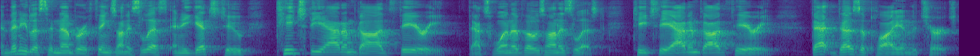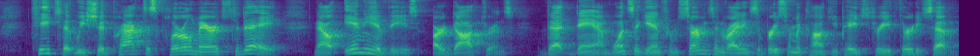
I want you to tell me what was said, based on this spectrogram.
And then he lists a number of things on his list and he gets to teach the Adam God theory. That's one of those on his list. Teach the Adam God theory. That does apply in the church. Teach that we should practice plural marriage today. Now, any of these are doctrines that damn. Once again, from Sermons and Writings of Bruce R. McConkie, page 337.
